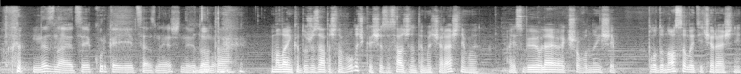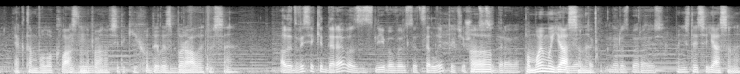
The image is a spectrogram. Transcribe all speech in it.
Не знаю, це як курка і яйце, знаєш, невідомо. Ну, та. Маленька, дуже затишна вуличка, ще засаджена тими черешнями. А я собі уявляю, якщо вони ще плодоносили ті черешні, як там було класно, Мгм. напевно, всі такі ходили, збирали то все. Але дивись, які дерева зліва виросли. Це липи чи що це за дерева? По-моєму, Я так не розбираюсь. Мені здається, ясени.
